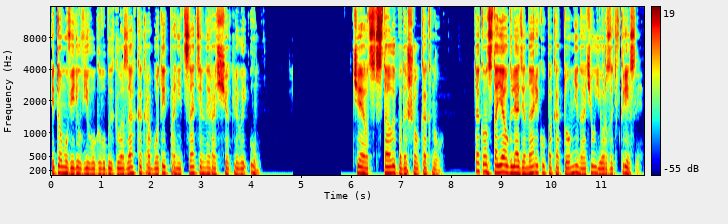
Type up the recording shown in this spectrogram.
и Том увидел в его голубых глазах, как работает проницательный расчетливый ум. Чайлдс встал и подошел к окну. Так он стоял, глядя на реку, пока Том не начал ерзать в кресле.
